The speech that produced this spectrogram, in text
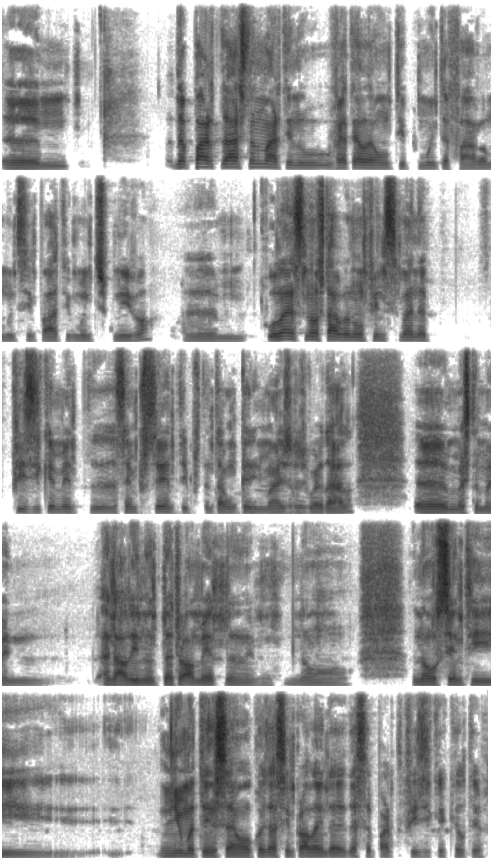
Um, da parte da Aston Martin, o Vettel é um tipo muito afável, muito simpático, muito disponível. Um, o Lance não estava num fim de semana fisicamente a 100% e portanto estava um bocadinho mais resguardado, uh, mas também anda ali naturalmente, não, não, não senti nenhuma tensão ou coisa assim para além da, dessa parte física que ele teve.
